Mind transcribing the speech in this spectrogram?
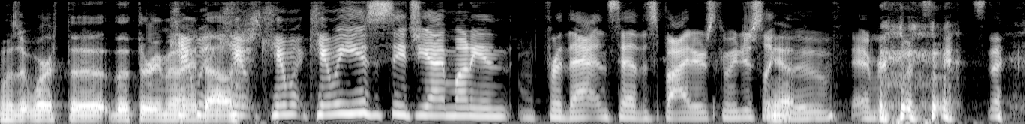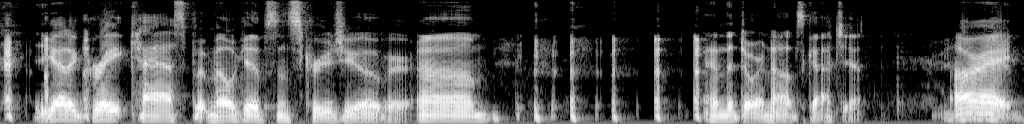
Was it worth the the three million dollars? Can, can, we can we use the CGI money in, for that instead of the spiders? Can we just like yep. move everyone? you got a great cast, but Mel Gibson screwed you over. Um, and the doorknobs got you. All right,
